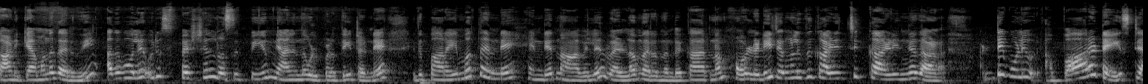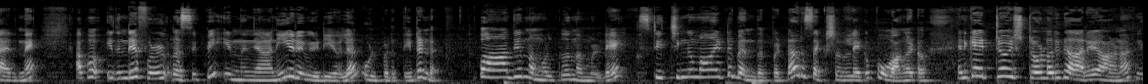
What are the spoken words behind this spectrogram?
കാണിക്കാമെന്ന് കരുതി. അതുപോലെ ഒരു സ്പെഷ്യൽ റെസിപ്പിയും ഞാൻ ഇന്ന് ഉൾപ്പെടുത്തിയിട്ടുണ്ട്. ഇത് പറയുമ്പോൾ തന്നെ എന്റെ നാവിൽ വെള്ളം വരുന്നുണ്ട്. കാരണം ഓൾറെഡി ഞങ്ങൾ ഇത് കഴിച്ച് കഴിഞ്ഞതാണ്. അടിപൊളി അപാര ടേസ്റ്റ് ആയിരുന്നേ. അപ്പോൾ ഇതിന്റെ ഫുൾ റെസിപ്പി ഇന്ന് ഞാൻ ഈ ഒരു വീഡിയോയിൽ ഉൾപ്പെടുത്തിയിട്ടുണ്ട്. അപ്പോൾ ആദ്യം നമ്മൾക്ക് നമ്മളുടെ സ്റ്റിച്ചിങ്ങുമായിട്ട് ബന്ധപ്പെട്ട ഒരു സെക്ഷനിലേക്ക് പോവാം കേട്ടോ. എനിക്ക് ഏറ്റവും ഇഷ്ടമുള്ള ഒരു കാര്യമാണ് ഈ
